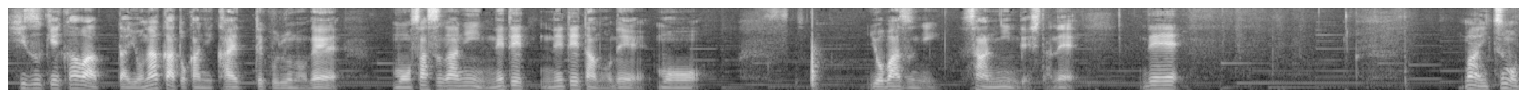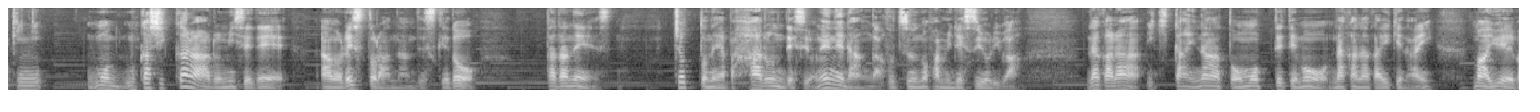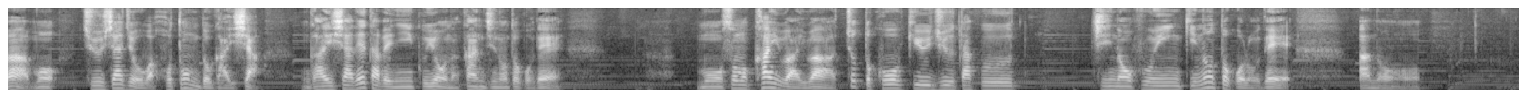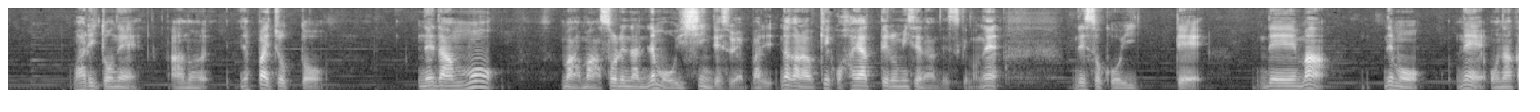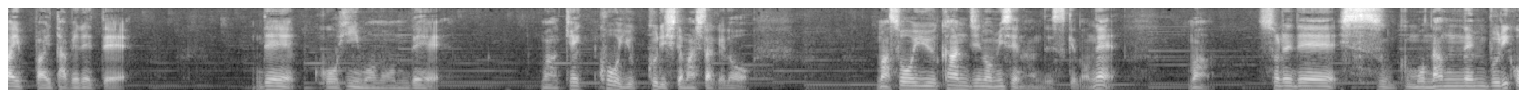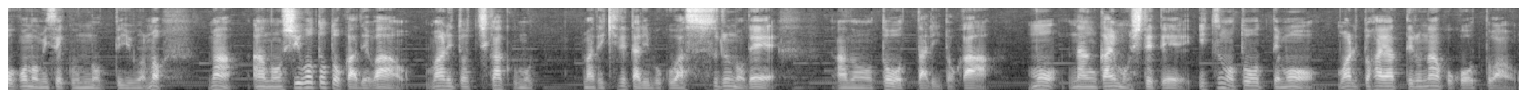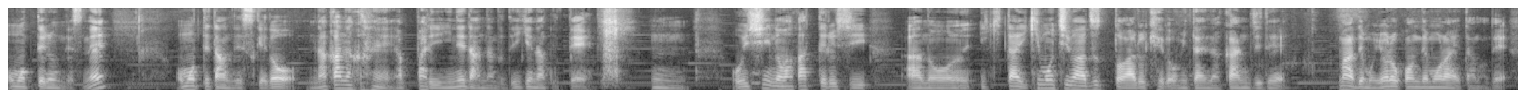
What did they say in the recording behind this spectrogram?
日付変わった夜中とかに帰ってくるのでもうさすがに寝て寝てたのでもう呼ばずに3人でしたね。でまあいつも気にもう昔からある店であのレストランなんですけどただねちょっとねやっぱ張るんですよね値段が普通のファミレスよりは。だから行きたいなと思っててもなかなか行けない。まあ言えばもう駐車場はほとんど外車。外車で食べに行くような感じのとこで、もうその界隈はちょっと高級住宅地の雰囲気のところで、あの、割とね、あの、やっぱりちょっと値段もまあまあそれなりでも美味しいんですよやっぱりだから結構流行ってる店なんですけどねでそこ行ってでまあでもねお腹いっぱい食べれてでコーヒーも飲んでまあ結構ゆっくりしてましたけどまあそういう感じの店なんですけどね。まあそれですぐもう何年ぶりここの店来んのっていうもまああの仕事とかでは割と近くもまで来てたり僕はするのであの通ったりとかも何回もしてていつも通っても割と流行ってるなこことは思ってるんですね。思ってたんですけどなかなかねやっぱりいい値段などでいけなくて。うん。美味しいの分かってるしあの行きたい気持ちはずっとあるけどみたいな感じで。まあでも喜んでもらえたので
